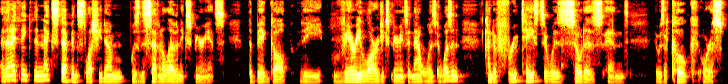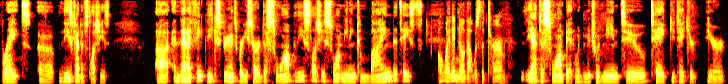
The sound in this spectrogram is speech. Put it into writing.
and then I think the next step in slushydom was the 7-Eleven experience, the big gulp, the very large experience. And now it was, it wasn't kind of fruit tastes, it was sodas and it was a Coke or a Sprite, uh, these kind of slushies. Uh, and then I think the experience where you started to swamp these slushies, swamp meaning combine the tastes. Oh, I didn't know that was the term. Yeah, to swamp it, would, which would mean to take you take your your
